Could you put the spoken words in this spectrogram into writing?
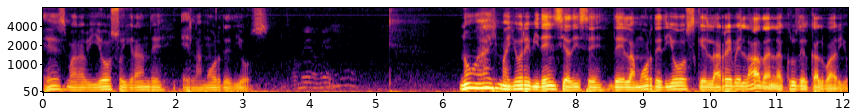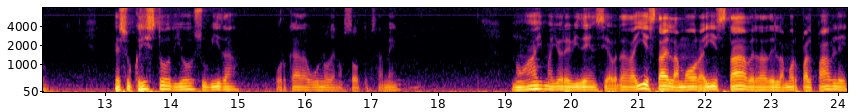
Es maravilloso y grande el amor de Dios. No hay mayor evidencia, dice, del amor de Dios que la revelada en la cruz del Calvario. Jesucristo dio su vida por cada uno de nosotros. Amén. No hay mayor evidencia, ¿verdad? Ahí está el amor, ahí está, ¿verdad? El amor palpable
